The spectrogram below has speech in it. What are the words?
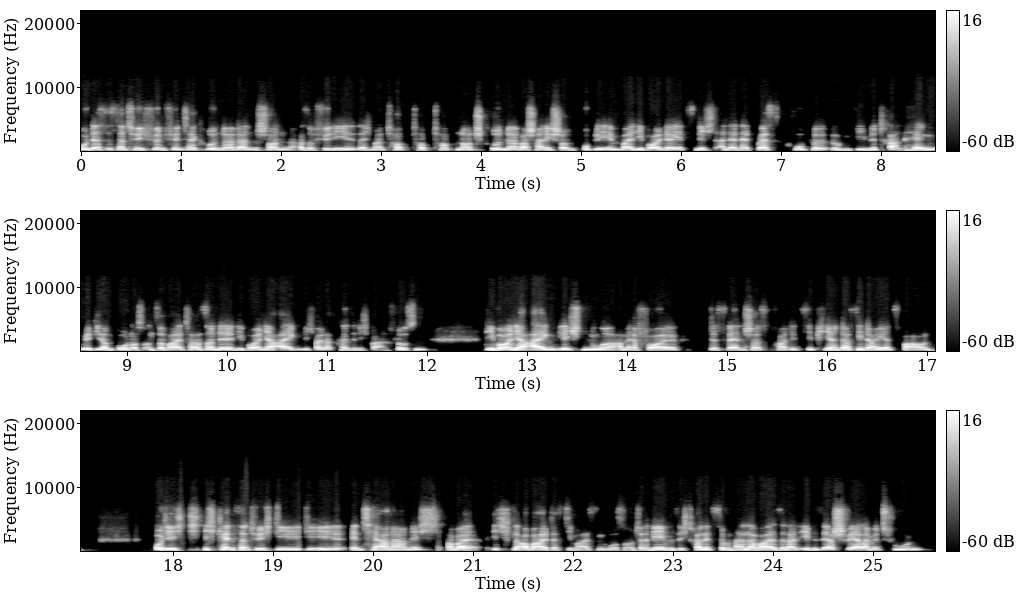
Und das ist natürlich für einen Fintech-Gründer dann schon, also für die, sag ich mal, Top, Top, Top-Notch-Gründer wahrscheinlich schon ein Problem, weil die wollen ja jetzt nicht an der NetWest-Gruppe irgendwie mit dranhängen mit ihrem Bonus und so weiter, sondern die wollen ja eigentlich, weil das können sie nicht beeinflussen, die wollen ja eigentlich nur am Erfolg des Ventures partizipieren, dass sie da jetzt bauen. Und ich, ich kenne es natürlich die, die interner nicht, aber ich glaube halt, dass die meisten großen Unternehmen sich traditionellerweise dann eben sehr schwer damit tun,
